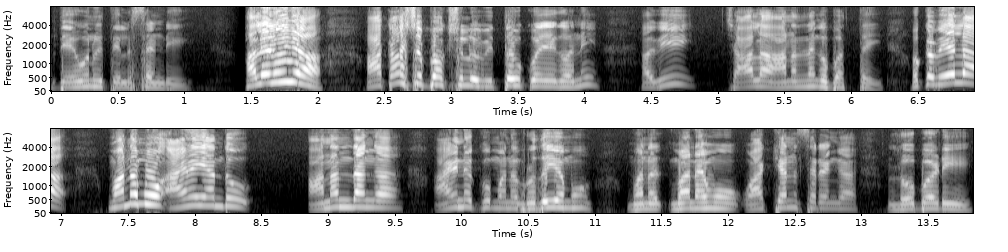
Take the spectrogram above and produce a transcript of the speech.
దేవునికి తెలుసండి. హల్లెలూయా! ఆకాశ పక్షులు విత్తవు కోయగాని అవి చాలా ఆనందంగా బతాయి ఒకవేళ మనము ఆయన యందు ఆనందంగా ఆయనకు మన హృదయము మన మనము వాక్యానుసరంగా లోబడి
